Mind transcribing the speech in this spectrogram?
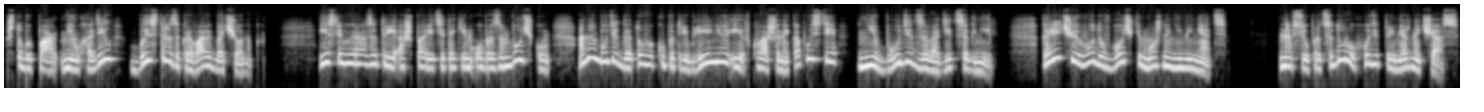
Чтобы пар не уходил, быстро закрывают бочонок. Если вы раза три ошпарите таким образом бочку, она будет готова к употреблению и в квашеной капусте не будет заводиться гниль. Горячую воду в бочке можно не менять. На всю процедуру уходит примерно час.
